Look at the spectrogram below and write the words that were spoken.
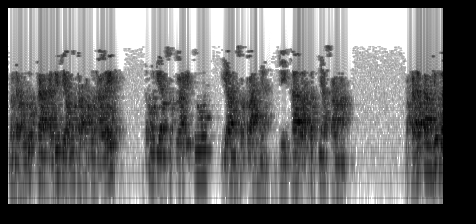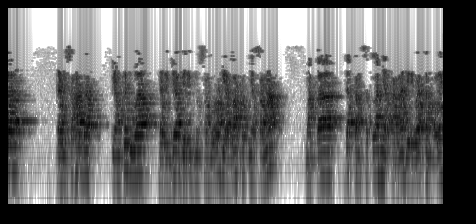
mendahulukan hadis yang mutafakun alaih, kemudian setelah itu yang setelahnya, jika lafadznya sama. Maka datang juga dari sahabat yang kedua dari Jabir ibnu Samurah yang lafadznya sama, maka datang setelahnya karena diriwayatkan oleh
